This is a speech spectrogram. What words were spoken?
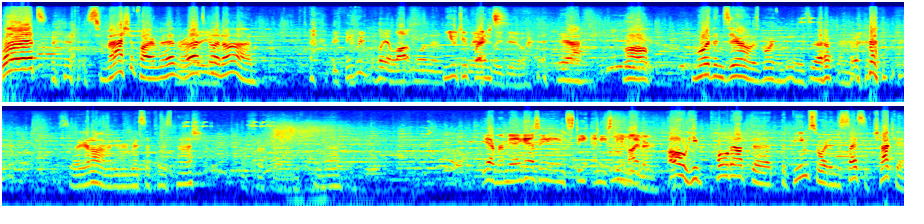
What? Smash apartment? What's going on? We think we play a lot more than YouTube we friends. actually do. Yeah. Well, more than zero is more than me, so. so like, I don't have any roommates that play Smash. That's so sad. Yeah. Yeah, Remy, I can't see any steam, any steam mm. either. Oh, he pulled out the, the beam sword and decides to chuck it.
